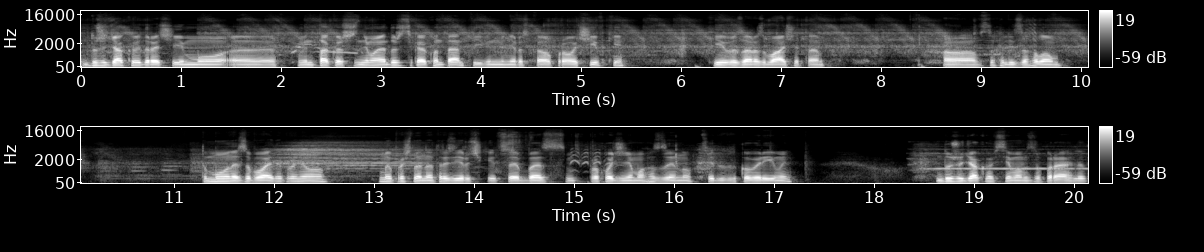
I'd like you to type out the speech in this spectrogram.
Дуже дякую, до речі, йому. Е, він також знімає дуже цікавий контент, і він мені розказав про очівки, які ви зараз бачите. Взагалі загалом. Тому не забувайте про нього. Ми пройшли на три зірочки, це без проходження магазину, цей додатковий рівень. Дуже дякую всім вам за перегляд.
